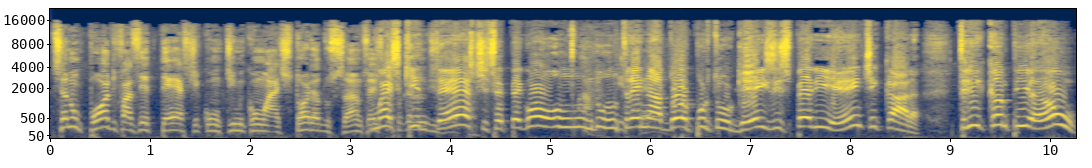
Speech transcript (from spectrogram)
você não pode fazer teste com um time com a história do Santos. é Mas que dizer. teste? Você pegou um, um que treinador português experiente, cara. Tricampeão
